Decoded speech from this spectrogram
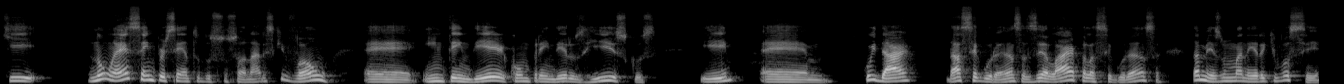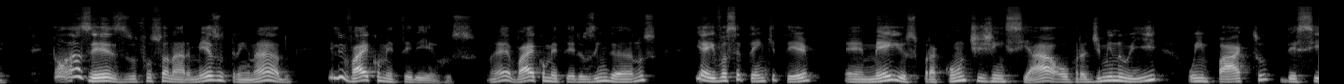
que não é 100% dos funcionários que vão é, entender, compreender os riscos e é, cuidar da segurança, zelar pela segurança da mesma maneira que você. Então, às vezes, o funcionário, mesmo treinado, ele vai cometer erros, né? vai cometer os enganos, e aí você tem que ter é, meios para contingenciar ou para diminuir o impacto desse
